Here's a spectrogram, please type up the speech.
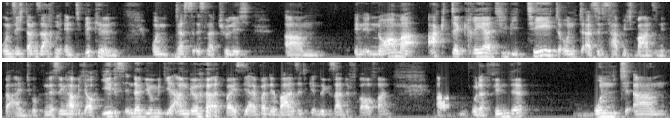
und sich dann Sachen entwickeln. Und das ist natürlich ähm, ein enormer Akt der Kreativität und also das hat mich wahnsinnig beeindruckt. Und deswegen habe ich auch jedes Interview mit ihr angehört, weil ich sie einfach eine wahnsinnig interessante Frau fand ähm, oder finde. Und ähm,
